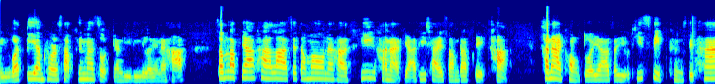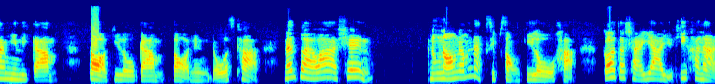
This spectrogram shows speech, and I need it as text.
หรือว่าเตรียมโทรศัพท์ขึ้นมาจดกันดีๆเลยนะคะสำหรับยาพาราเซตามอลนะคะ ที่ขนาดยาที่ใช้สำหรับเด็กค่ะ ขนาดของตัวยาจะอยู่ที่ 10ถึง15 มิลลิกรัม ต่อกิโลกรัม ต่อ 1 โดสค่ะ นั่นแปลว่า เช่น น้องๆน้ำหนัก 12 กิโลค่ะ ก็จะใช้ยาอยู่ที่ขนาด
